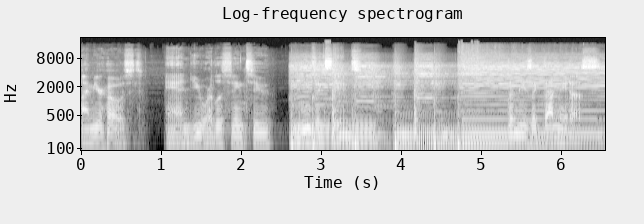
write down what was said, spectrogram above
I'm your host, and you are listening to Music Seeds the music that made us.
